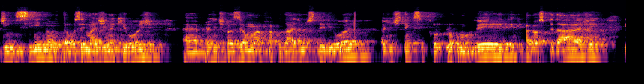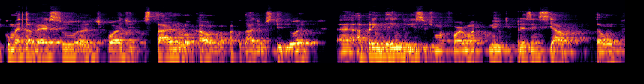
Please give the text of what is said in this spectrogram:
de ensino. Então, você imagina que hoje, é, para a gente fazer uma faculdade no exterior, a gente tem que se locomover, tem que pagar hospedagem, e com o metaverso a gente pode estar no local, numa faculdade no exterior, é, aprendendo isso de uma forma meio que presencial. Então,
